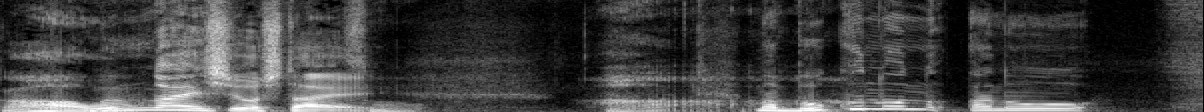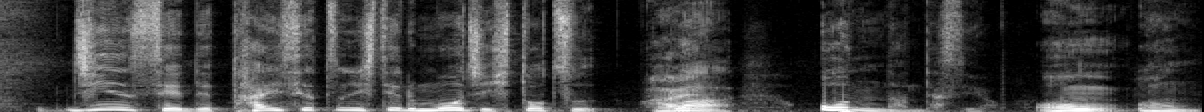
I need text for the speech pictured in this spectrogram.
ああ、恩返しをしたい。そう。まあ、僕の、あの、人生で大切にしている文字一つは、は恩なんですよ。恩。恩。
